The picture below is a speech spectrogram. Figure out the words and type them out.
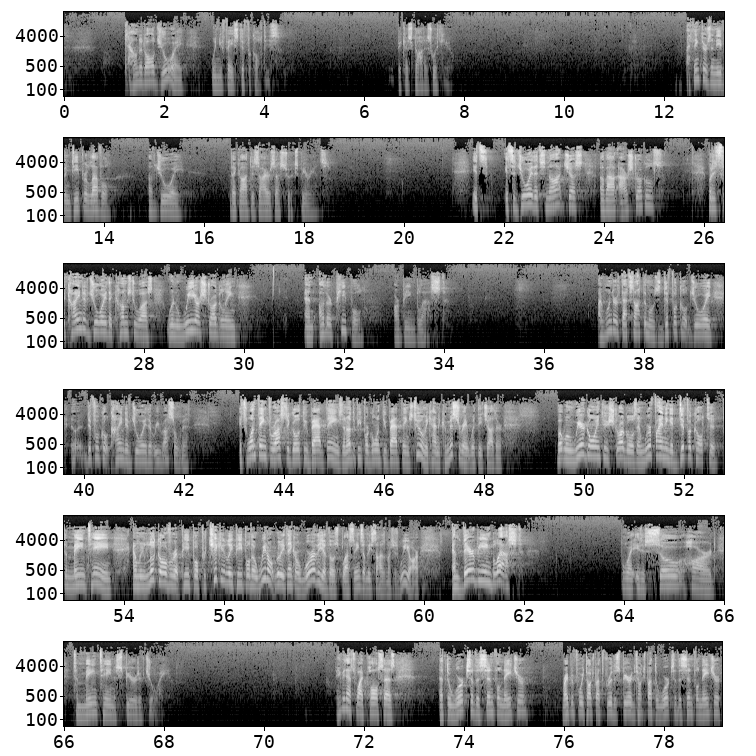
Count it all joy when you face difficulties because God is with you. I think there's an even deeper level of joy that God desires us to experience. It's, it's a joy that's not just about our struggles, but it's the kind of joy that comes to us when we are struggling and other people are being blessed. I wonder if that's not the most difficult joy, difficult kind of joy that we wrestle with. It's one thing for us to go through bad things, and other people are going through bad things too, and we kind of commiserate with each other. But when we're going through struggles and we're finding it difficult to, to maintain, and we look over at people, particularly people that we don't really think are worthy of those blessings, at least not as much as we are, and they're being blessed, boy, it is so hard to maintain a spirit of joy. Maybe that's why Paul says that the works of the sinful nature, right before he talks about the fruit of the Spirit, he talks about the works of the sinful nature,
